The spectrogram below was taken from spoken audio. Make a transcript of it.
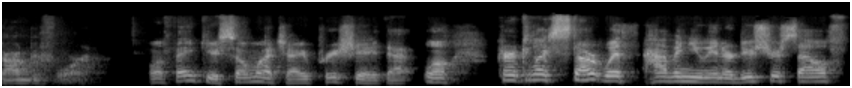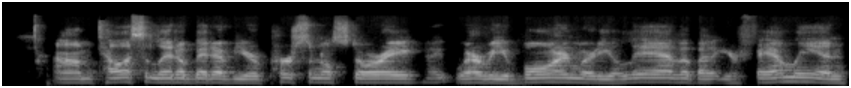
gone before. Well, thank you so much. I appreciate that. Well, Kirk, let's start with having you introduce yourself. Um, tell us a little bit of your personal story. Where were you born? Where do you live? About your family and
